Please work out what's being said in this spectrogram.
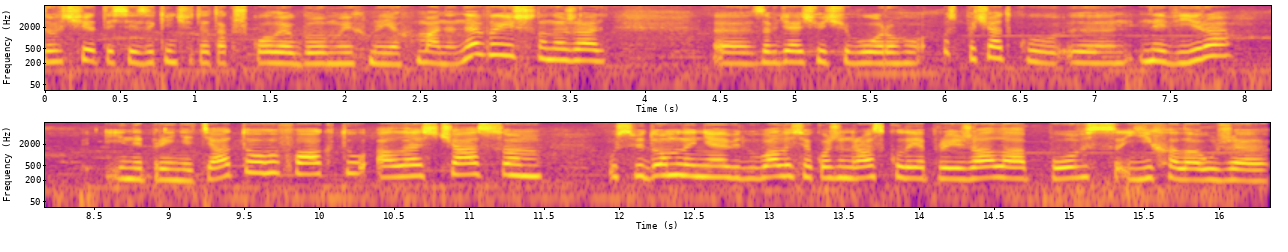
Довчитися і закінчити так школу, як було в моїх мріях, в мене не вийшло, на жаль, е, завдячуючи ворогу. Спочатку е, невіра і неприйняття того факту, але з часом усвідомлення відбувалося кожен раз, коли я проїжджала повз, їхала уже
